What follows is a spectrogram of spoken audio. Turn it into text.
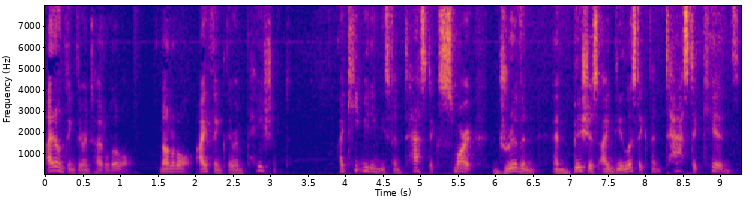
I don't think they're entitled at all. Not at all. I think they're impatient. I keep meeting these fantastic, smart, driven, ambitious, idealistic, fantastic kids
